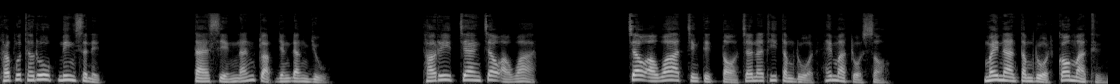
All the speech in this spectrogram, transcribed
พระพุทธรูปนิ่งสนิท แต่เสียงนั้นกลับยังดังอยู่ พระรีบแจ้งเจ้าอาวาส เจ้าอาวาสจึงติดต่อเจ้าหน้าที่ตำรวจให้มาตรวจสอบ ไม่นานตำรวจก็มาถึง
